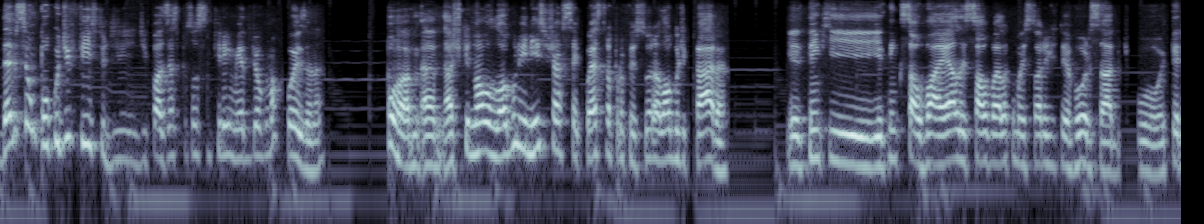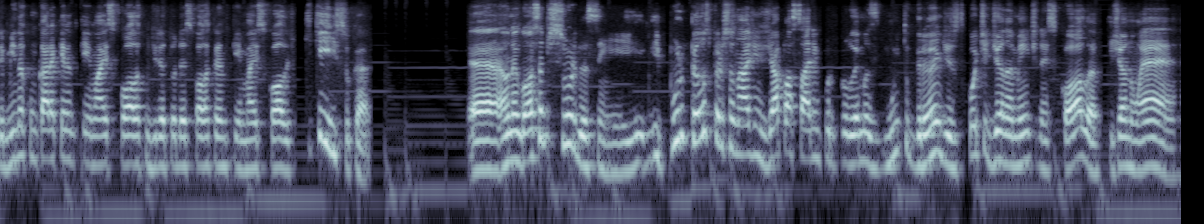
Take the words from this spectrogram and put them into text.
deve ser um pouco difícil de, de fazer as pessoas sentirem medo de alguma coisa, né? Porra, acho que logo no início já sequestra a professora logo de cara. Ele tem que ele tem que salvar ela e salva ela com uma história de terror, sabe? Tipo, termina com o cara querendo queimar a escola, com o diretor da escola querendo queimar a escola. Tipo, o que, que é isso, cara? É, é um negócio absurdo, assim. E, e por pelos personagens já passarem por problemas muito grandes cotidianamente na escola, que já não é,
